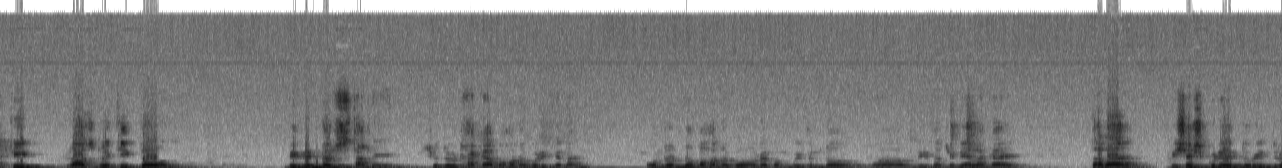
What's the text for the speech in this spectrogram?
একটি রাজনৈতিক দল বিভিন্ন স্থানে, শুধু ঢাকা মহানগরীতে না, অন্যান্য মহানগর এবং বিভিন্ন নির্বাচনী এলাকায় তারা বিশেষ করে দরিদ্র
